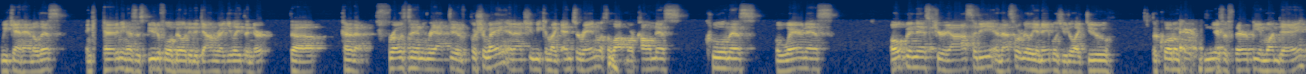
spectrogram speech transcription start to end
We can't handle this. And ketamine has this beautiful ability to downregulate the ner- the kind of that frozen reactive push away. And actually we can like enter in with a lot more calmness, coolness, awareness, openness, curiosity. And that's what really enables you to like do the quote unquote years of therapy in one day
